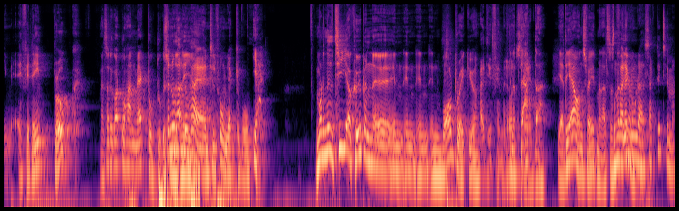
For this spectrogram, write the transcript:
Jamen, if it ain't broke. Men så er det godt, du har en MacBook, du kan Så nu har, den nu har jeg en telefon, jeg ikke kan bruge. Ja. Må du ned i 10 og købe en, øh, en, en, en, en wallbreak, jo. Ej, det er fandme En adapter. Ja, det er åndssvagt, men altså sådan Hvorfor er det ikke jo. nogen, der har sagt det til mig?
